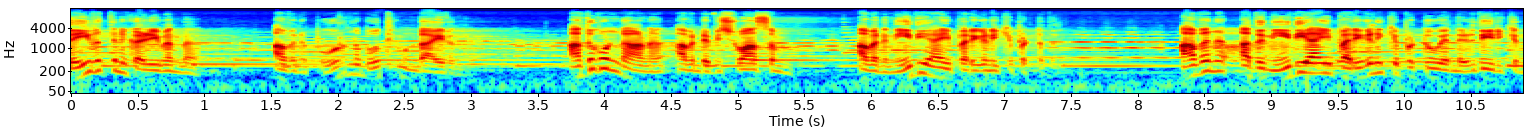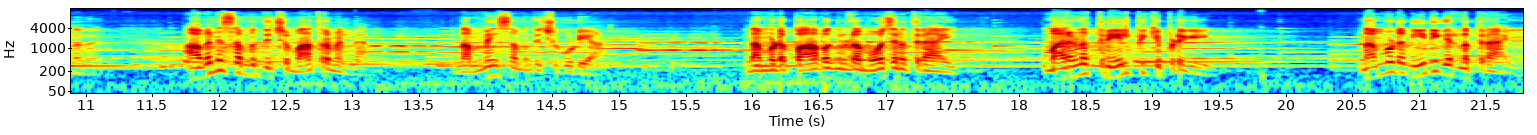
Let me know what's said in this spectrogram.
ദൈവത്തിന് കഴിയുമെന്ന് അവന് പൂർണ ബോധ്യമുണ്ടായിരുന്നു. അതുകൊണ്ടാണ് അവന്റെ വിശ്വാസം അവന് നീതിയായി പരിഗണിക്കപ്പെട്ടത്. അവന് അത് നീതിയായി പരിഗണിക്കപ്പെട്ടു എന്ന് എഴുതിയിരിക്കുന്നത് അവനെ സംബന്ധിച്ച് മാത്രമല്ല നമ്മെ സംബന്ധിച്ചു കൂടിയാണ്. നമ്മുടെ പാപങ്ങളുടെ മോചനത്തിനായി മരണത്തിന് ഏൽപ്പിക്കപ്പെടുകയും നമ്മുടെ നീതീകരണത്തിനായി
